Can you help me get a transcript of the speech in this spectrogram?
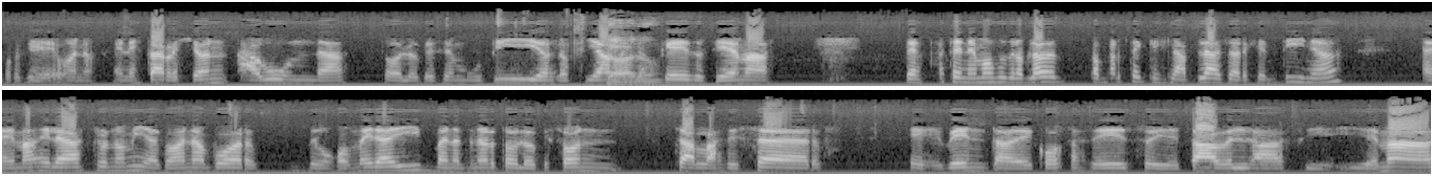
porque, bueno, en esta región abunda todo lo que es embutidos, los fiambres, Claro. los quesos y demás. Después tenemos otra parte que es la playa argentina. Además de la gastronomía que van a poder de comer ahí, van a tener todo lo que son charlas de surf, eh, venta de cosas de eso y de tablas y, y demás.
